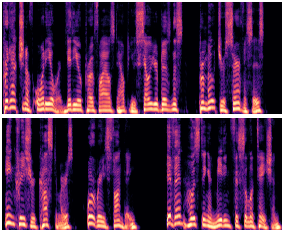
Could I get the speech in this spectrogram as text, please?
production of audio or video profiles to help you sell your business, promote your services, increase your customers, or raise funding, event hosting and meeting facilitation,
